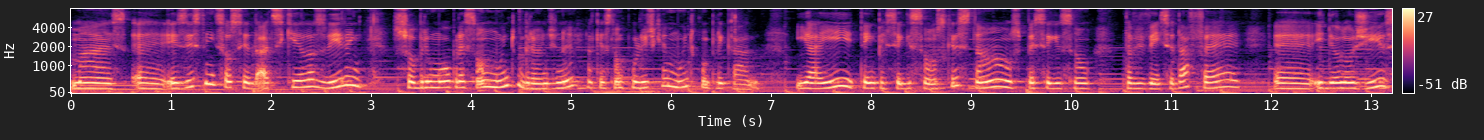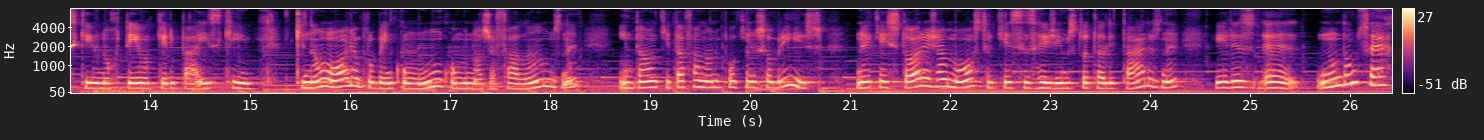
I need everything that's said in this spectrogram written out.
mas é, existem sociedades que elas vivem sobre uma opressão muito grande, né? A questão política é muito complicada. E aí tem perseguição aos cristãos, perseguição da vivência da fé, é, ideologias que norteiam aquele país que, que não olham para o bem comum, como nós já falamos, né? Então aqui está falando um pouquinho sobre isso, né? Que a história já mostra que esses regimes totalitários, né? Eles é, não dão certo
